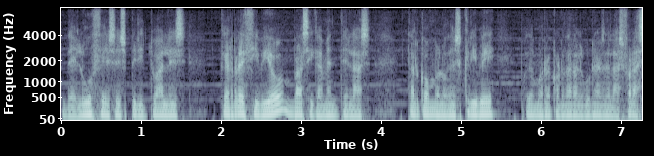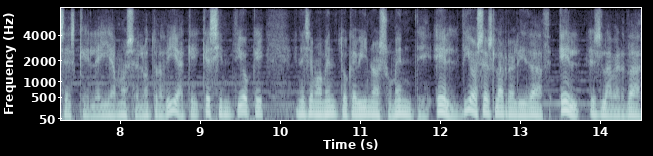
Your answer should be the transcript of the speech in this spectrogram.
de luces espirituales que recibió, básicamente las tal como lo describe podemos recordar algunas de las frases que leíamos el otro día, que, sintió que en ese momento que vino a su mente, Él, Dios es la realidad, Él es la verdad,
